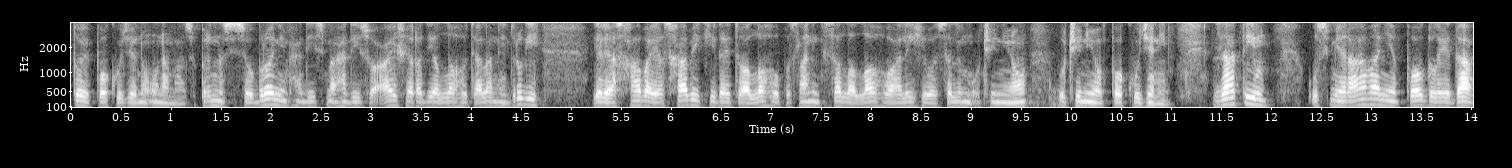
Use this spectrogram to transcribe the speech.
to je pokuđeno u namazu. Prenosi se u brojnim hadisma, hadisu Ajše radijallahu ta'ala i drugih, ili ashaba i ashabiki da je to Allahov poslanik sallallahu alihi wasallam učinio, učinio pokuđenim. Zatim, usmjeravanje pogleda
